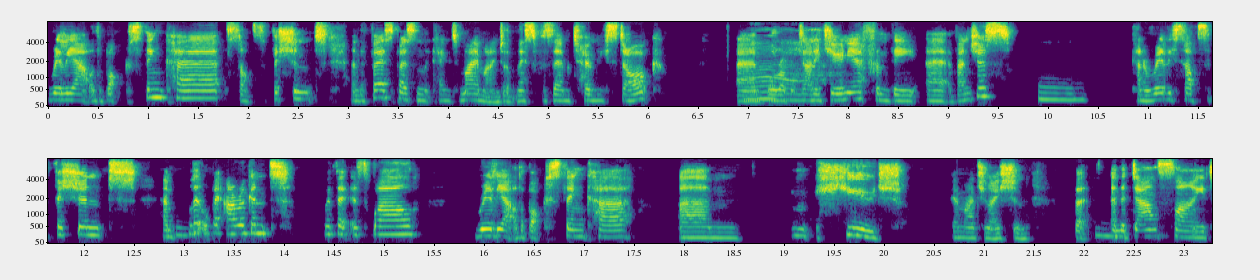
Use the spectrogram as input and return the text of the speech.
really out of the box thinker, self sufficient. And the first person that came to my mind on this was um, Tony Stark um, ah. or Robert Downey ah. Jr. from the uh, Avengers. Mm. Kind of really self sufficient and a mm. little bit arrogant with it as well. Really out of the box thinker, um, huge imagination. But mm. and the downside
